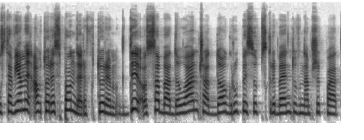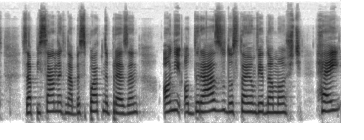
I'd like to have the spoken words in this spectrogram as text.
ustawiamy autoresponder, w którym gdy osoba dołącza do grupy subskrybentów, na przykład zapisanych na bezpłatny prezent, oni od razu dostają wiadomość: hej,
